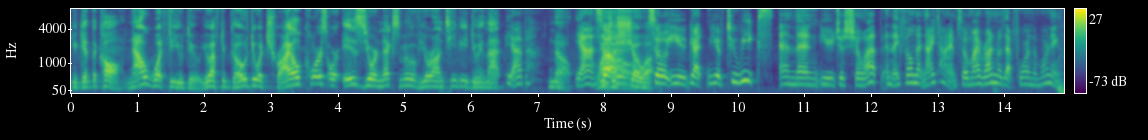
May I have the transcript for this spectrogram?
you get the call. Now what do you do? You have to go do a trial course, or is your next move you're on TV doing that? Yep. No. Yeah. You So just show up. So you got you have two weeks, and then you just show up, and they film at nighttime. So my run was at four in the morning.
